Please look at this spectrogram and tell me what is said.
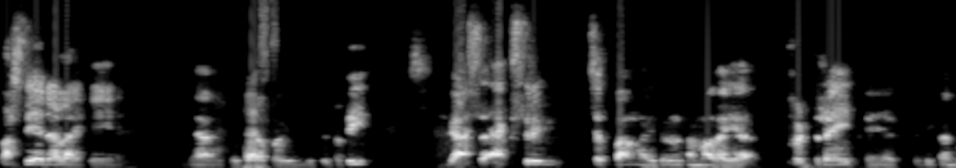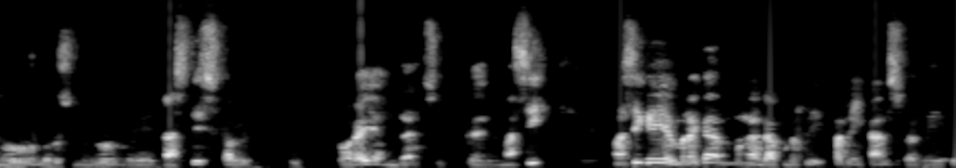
pasti ada lah kayaknya. Ya beberapa yang gitu. Tapi nggak se ekstrim Jepang gitu terutama kayak birth rate kayak ketika nurun terus menurun kayak drastis. Kalau di Korea yang enggak juga. Masih masih kayak mereka menganggap pernikahan sebagai itu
